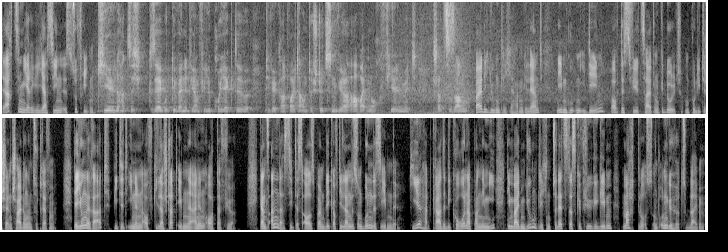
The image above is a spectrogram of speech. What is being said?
Der 18-jährige Yassin ist zufrieden. Kiel hat sich sehr gut gewendet. Wir haben viele Projekte, die wir gerade weiter unterstützen. Wir arbeiten auch viel mit Stadt zusammen. Beide Jugendliche haben gelernt, neben guten Ideen braucht es viel Zeit und Geduld, um politische Entscheidungen zu treffen. Der junge Rat bietet ihnen auf Kieler Stadtebene einen Ort dafür. Ganz anders sieht es aus beim Blick auf die Landes- und Bundesebene. Hier hat gerade die Corona-Pandemie den beiden Jugendlichen zuletzt das Gefühl gegeben, machtlos und ungehört zu bleiben.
